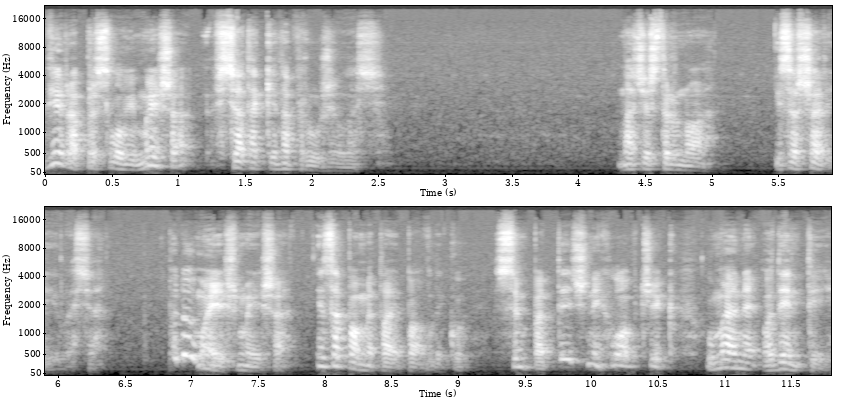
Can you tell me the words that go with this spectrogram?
Віра при слові Миша вся таки напружилась, наче струна, і зашарілася. Подумаєш, Миша, і запам'ятай, Павлику, симпатичний хлопчик у мене один ти.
